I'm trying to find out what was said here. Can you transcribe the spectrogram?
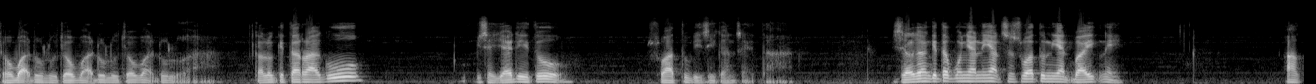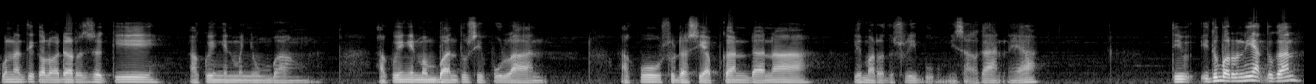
Coba dulu, coba dulu, coba dulu. Nah, kalau kita ragu bisa jadi itu suatu bisikan setan. Misalkan kita punya niat sesuatu niat baik nih. Aku nanti kalau ada rezeki, aku ingin menyumbang. Aku ingin membantu si fulan aku sudah siapkan dana 500 ribu misalkan ya itu baru niat tuh kan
